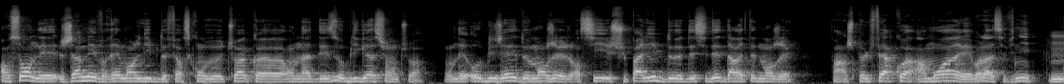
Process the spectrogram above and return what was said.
en soi, on n'est jamais vraiment libre de faire ce qu'on veut. Tu vois, on a des obligations, tu vois. On est obligé de manger. Genre, si je suis pas libre de décider d'arrêter de manger. Enfin, je peux le faire quoi, un mois et voilà, c'est fini. Mm.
